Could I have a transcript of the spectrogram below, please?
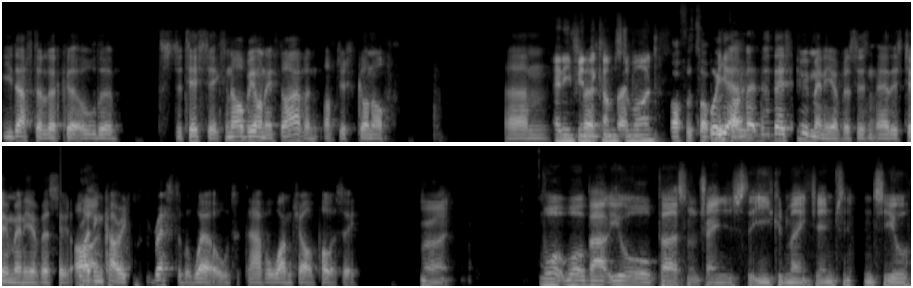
you'd have to look at all the statistics, and I'll be honest, I haven't. I've just gone off. Um, Anything that First comes to mind? off the top well, of the yeah, dome. there's too many of us, isn't there? There's too many of us. Right. I'd encourage the rest of the world to have a one-child policy. Right. What What about your personal changes that you could make, James, into your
